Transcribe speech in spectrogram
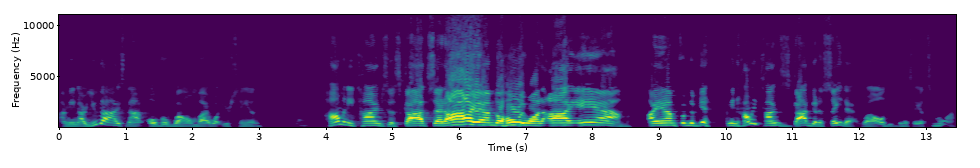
I mean, are you guys not overwhelmed by what you're seeing? How many times has God said, I am the Holy One, I am, I am from the beginning? I mean, how many times is God going to say that? Well, He's going to say it some more.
